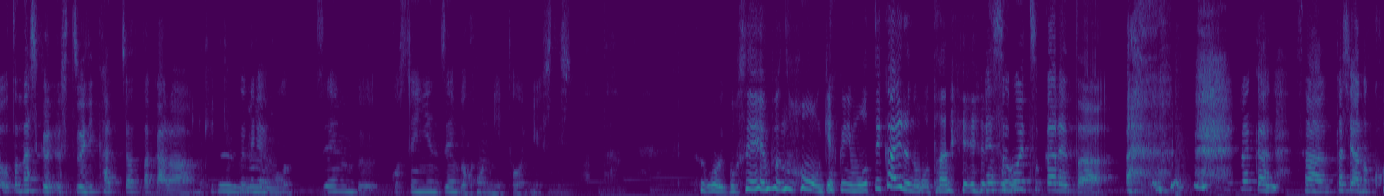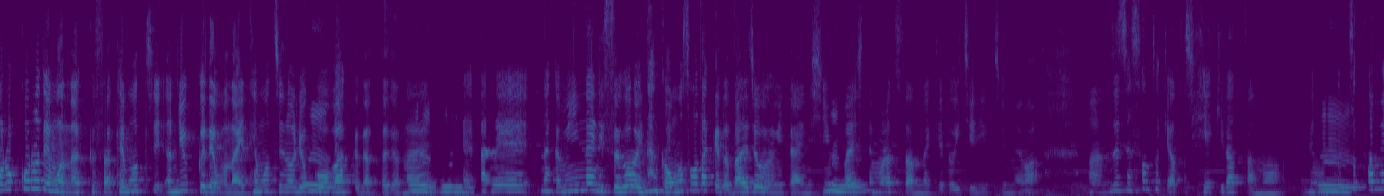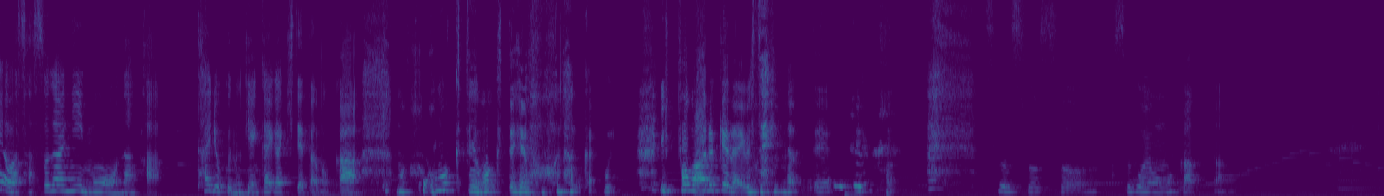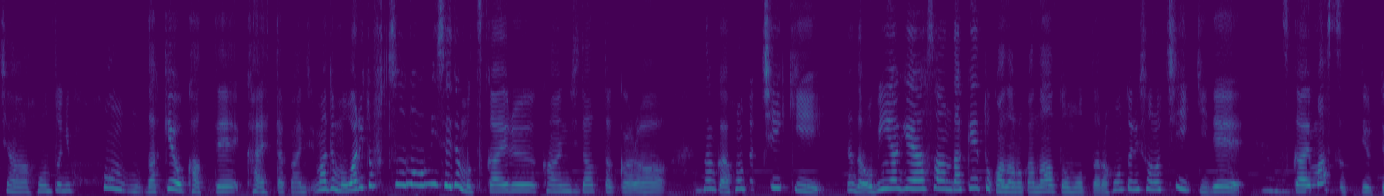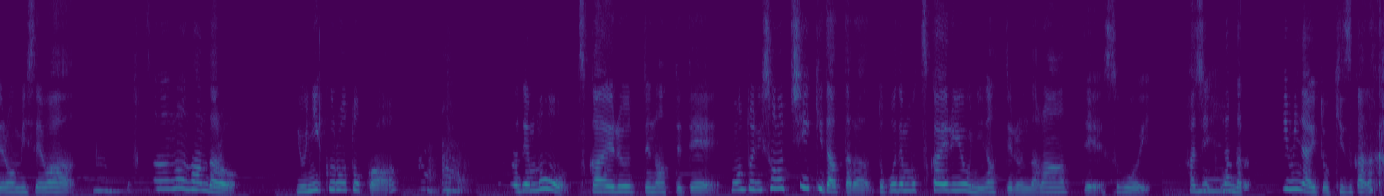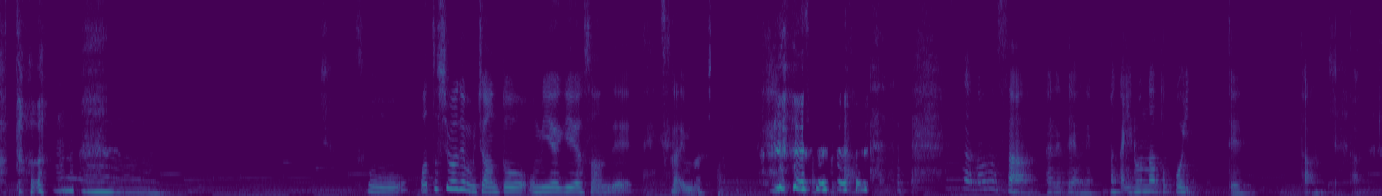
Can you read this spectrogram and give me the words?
おとなしく普通に買っちゃったから結局ね、うんうん。もう全部5,000円全部本に投入してしまった。すごい、5000円分の本を逆に持って帰るのも大変。えすごい疲れたなんかさ私あのコロコロでもなくさ手持ちあリュックでもない手持ちの旅行バッグだったじゃない、うん。あれなんかみんなにすごいなんか重そうだけど大丈夫みたいに心配してもらってたんだけど、1日目は。あの全然その時は私平気だったの。でもうん。2日目はさすがにもうなんか体力の限界が来てたのか もう重くて重くてもうなんか一歩も歩けないみたいになって。そうそうそう。すごい重かったじゃあ本当に本だけを買って帰った感じ。まあでも割と普通のお店でも使える感じだったから、なんか本当地域、なんだろう、お土産屋さんだけとかなのかなと思ったら、本当にその地域で使えますって言ってるお店は、うん。普通のなんだろう、ユニクロとかうんでも使えるってなってて、本当にその地域だったらどこでも使えるようになってるんだなって、すごい、はじ、ね。なんだろう、見てみないと気づかなかった。うんうんうんそう。私はでもちゃんとお土産屋さんで使いました。なんかノムさんあれだよねなんかいろんなとこ行ってたんだっ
